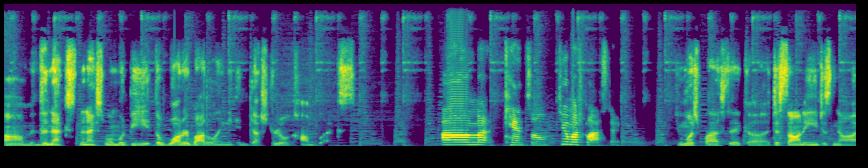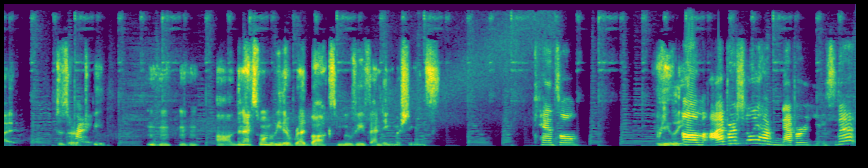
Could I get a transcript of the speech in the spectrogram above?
Um, the next the next one would be the water bottling industrial complex. Um, cancel. Too much plastic. Too much plastic. Uh, Dasani does not deserve Right. to be. hmm hmm Um, the next one would be the Redbox movie vending machines. Cancel. Really? Um, I personally have never used it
